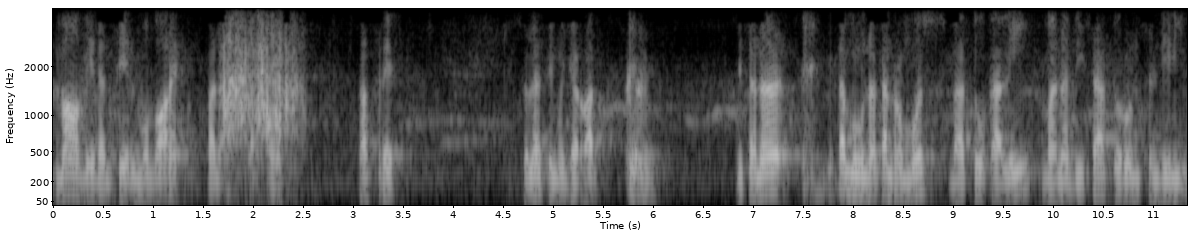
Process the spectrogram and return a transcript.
maudi dan fi'il mudhari pada tasrif sulasi mujarrad. di sana kita menggunakan rumus batu kali mana bisa turun sendiri.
